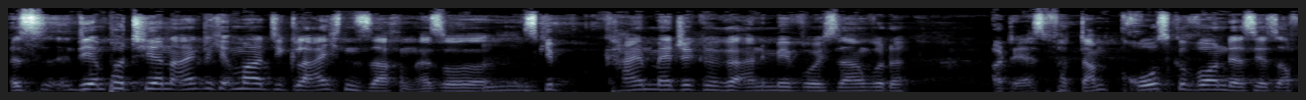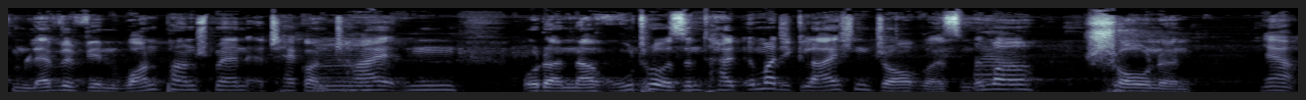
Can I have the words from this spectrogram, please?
es, die importieren eigentlich immer die gleichen Sachen. Also mhm. es gibt kein Magical Anime, wo ich sagen würde, oh, der ist verdammt groß geworden, der ist jetzt auf dem Level wie ein One Punch Man, Attack on mhm. Titan oder Naruto. Es sind halt immer die gleichen Genres, es sind ja. immer Shonen. Ja.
